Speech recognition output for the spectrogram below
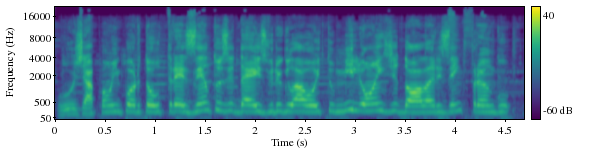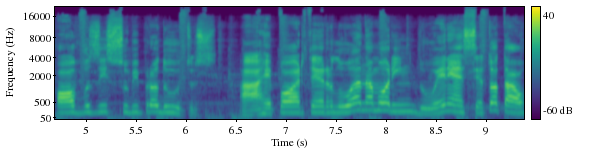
o Japão importou 310,8 milhões de dólares em frango, ovos e subprodutos. A repórter Luana Morim, do NSC Total,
